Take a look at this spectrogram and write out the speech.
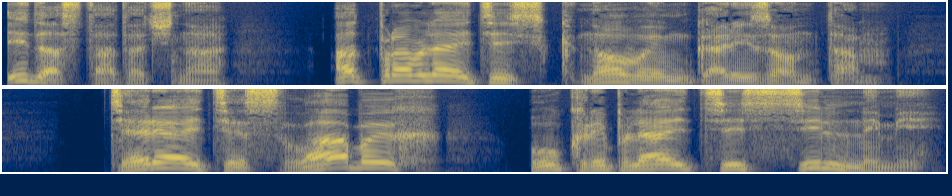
и достаточно. Отправляйтесь к новым горизонтам. Теряйте слабых, укрепляйтесь сильными.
